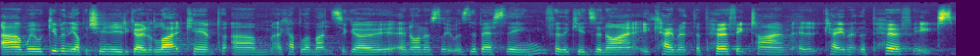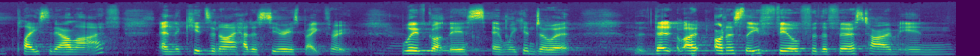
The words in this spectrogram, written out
Um, we were given the opportunity to go to Light Camp um, a couple of months ago, and honestly, it was the best thing for the kids and I. It came at the perfect time, and it came at the perfect place in our life and the kids and I had a serious breakthrough. Yeah. We've got this and we can do it. That I honestly feel for the first time in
